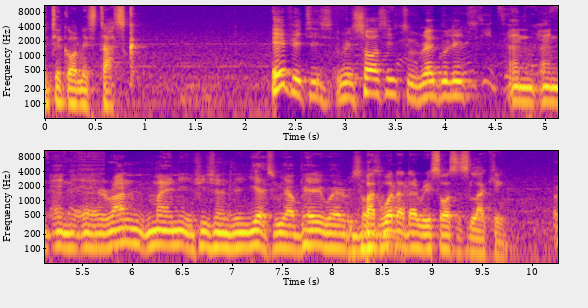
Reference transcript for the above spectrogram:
to take on his task? If it is resources to regulate and, and, and uh, run mining efficiently, yes, we are very well resourced. But what are the resources lacking? Uh,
